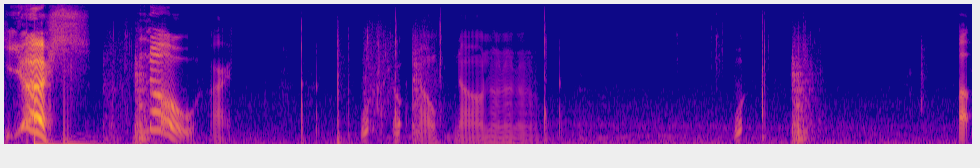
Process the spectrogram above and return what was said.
Yes! No! Alright. No, no, no, no, no. Up.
